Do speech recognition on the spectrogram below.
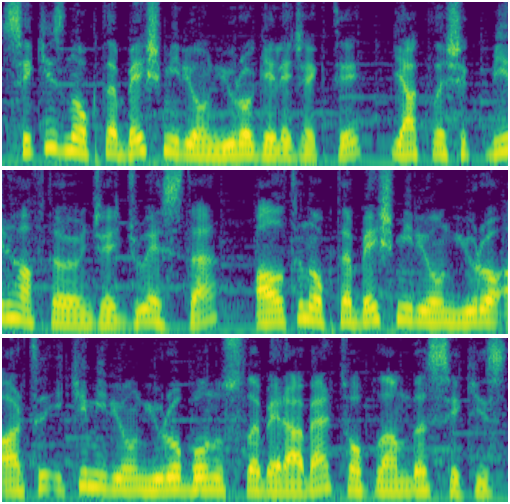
8.5 milyon euro gelecekti, yaklaşık bir hafta önce Cuesta, 6.5 milyon euro artı 2 milyon euro bonusla beraber toplamda 8,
